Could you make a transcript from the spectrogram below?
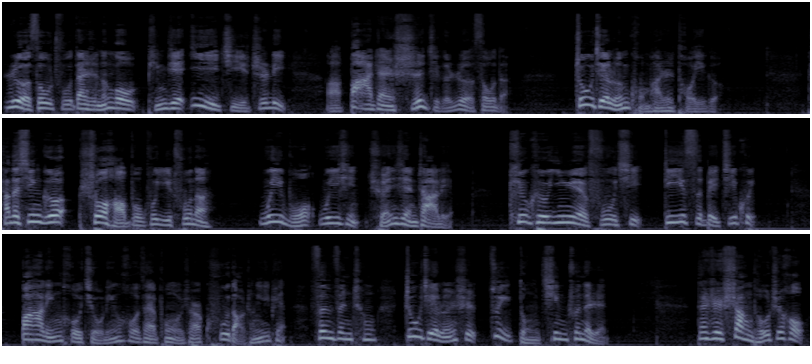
热搜出，但是能够凭借一己之力啊霸占十几个热搜的，周杰伦恐怕是头一个。他的新歌《说好不哭》一出呢，微博、微信全线炸裂，QQ 音乐服务器第一次被击溃。八零后、九零后在朋友圈哭倒成一片，纷纷称周杰伦是最懂青春的人。但是上头之后，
